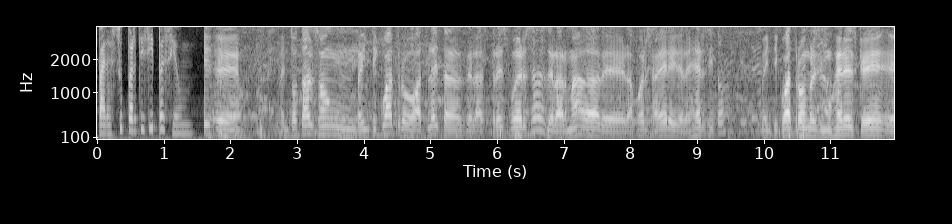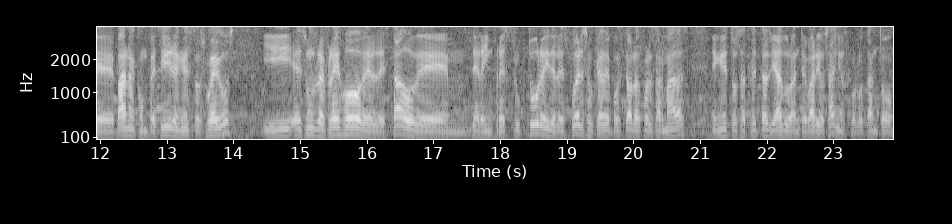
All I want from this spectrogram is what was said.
para su participación. Eh, en total son 24 atletas de las tres fuerzas, de la Armada, de la Fuerza Aérea y del Ejército, 24 hombres y mujeres que eh, van a competir en estos Juegos. Y es un reflejo del estado de, de, la infraestructura y del esfuerzo que ha depositado las Fuerzas Armadas en estos atletas ya durante varios años, por lo tanto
